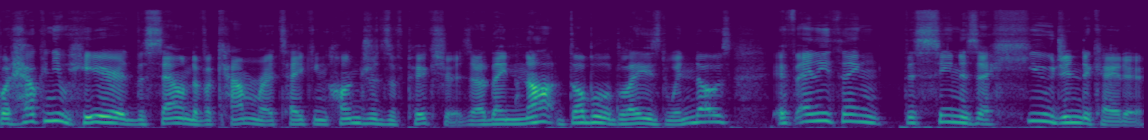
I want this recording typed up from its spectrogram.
but how can you hear the sound of a camera taking hundreds of pictures? Are they not double glazed windows? If anything, this scene is a huge indicator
